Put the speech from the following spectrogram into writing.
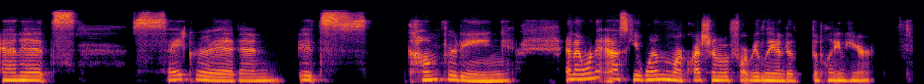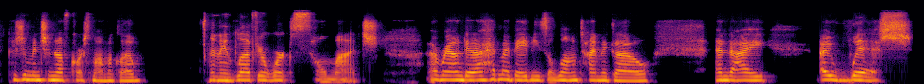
and it's sacred and it's comforting. And I want to ask you one more question before we land the plane here, because you mentioned, of course, Mama Glow. And I love your work so much around it. I had my babies a long time ago and I I wish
